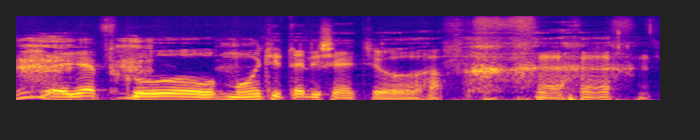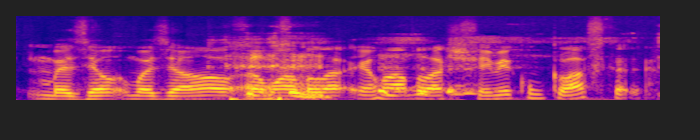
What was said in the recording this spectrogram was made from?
Ele já ficou muito inteligente, ô Rafa. Mas é, mas é, uma, é, uma, é uma blasfêmia com classe, cara.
